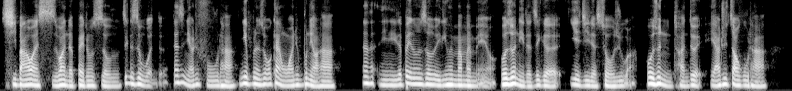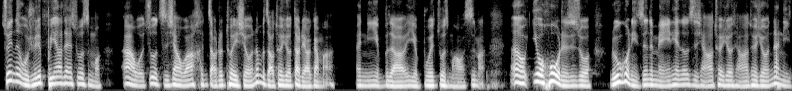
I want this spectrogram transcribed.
七八万、十万的被动收入，这个是稳的。但是你要去服务他，你也不能说我干我完全不鸟他，那你你的被动收入一定会慢慢没有，或者说你的这个业绩的收入啊，或者说你的团队也要去照顾他。所以呢，我觉得不要再说什么啊，我做直销我要很早就退休，那么早退休到底要干嘛？哎，你也不知道，也不会做什么好事嘛。呃，又或者是说，如果你真的每一天都只想要退休，想要退休，那你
